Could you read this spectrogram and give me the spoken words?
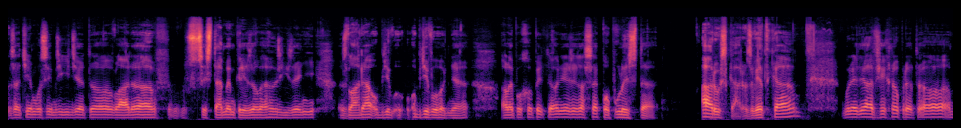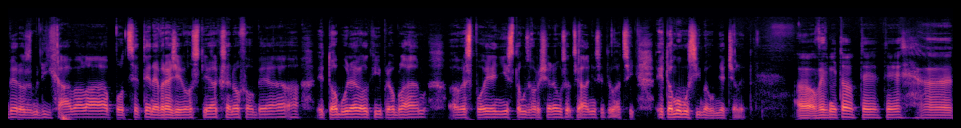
Zatím musím říct, že to vláda s systémem krizového řízení zvládá obdivu, obdivuhodně, ale pochopitelně, že zase populisté a ruská rozvědka bude dělat všechno pro to, aby rozmdýchávala pocity nevraživosti a xenofobie a i to bude velký problém ve spojení s tou zhoršenou sociální situací. I tomu musíme umět čelit. Ovlivní to ty, ty, eh,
